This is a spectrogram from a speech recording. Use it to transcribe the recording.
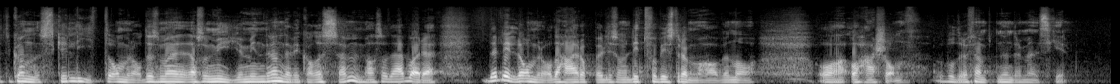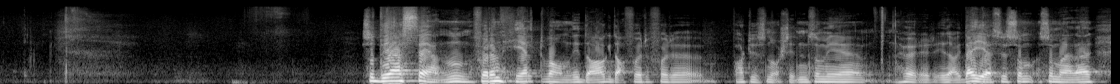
et ganske lite område, som er altså mye mindre enn det vi kaller Søm. Altså det er bare det lille området her oppe, liksom litt forbi Strømmehaven og, og, og her sånn. Det bodde det 1500 mennesker. Så det er scenen for en helt vanlig dag da, for, for et par tusen år siden, som vi hører i dag. Det er Jesus som, som er der.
